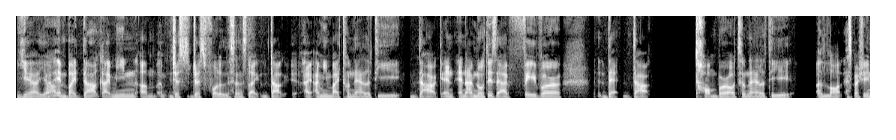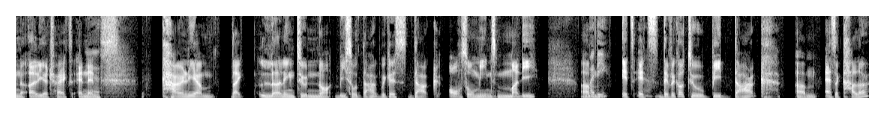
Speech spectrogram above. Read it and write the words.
Yeah, yeah. Um, and by dark, I mean um, um, just just for the listeners, like dark. I, I mean by tonality, dark, and and I've noticed that I favor that dark timbre or tonality a lot, especially in the earlier tracks. And then Yes. currently, I'm like learning to not be so dark because dark also means muddy. Um, muddy. It's it's difficult to be dark um, as a color,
